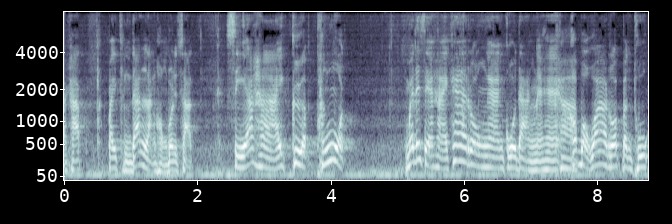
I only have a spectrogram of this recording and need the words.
นะครับ ไปถึงด้านหลังของบริษัท เสียหายเกือบทั้งหมด ไม่ได้เสียหายแค่โรงงานโกดังนะฮะครับเขาบอกว่ารถบรรทุก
